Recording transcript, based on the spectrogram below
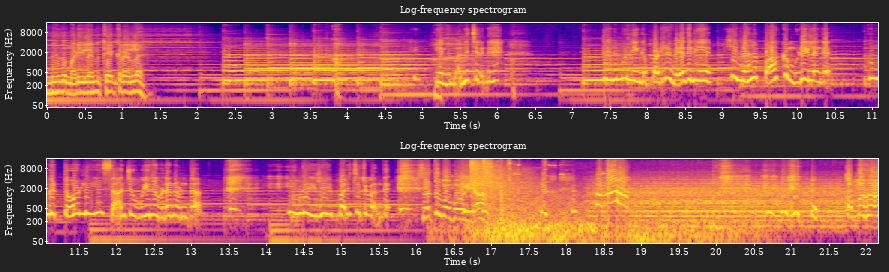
என்னது மடியிலன்னு கேக்குறேன்ல. என்ன மன்னிச்சிருங்க தினமும் நீங்க படுற வேதனைய என்னால பார்க்க முடியலங்க. உங்க தோல்லையே சாஞ்சு உயிரை விடணும் தான் இந்த இலையை பறிச்சுட்டு வந்தேன். செத்து போறியா? அம்மா!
